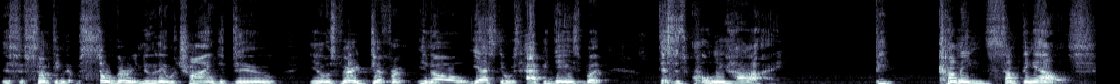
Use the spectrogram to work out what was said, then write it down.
This is something that was so very new. They were trying to do. You know, it was very different. You know, yes, there was happy days, but this is Cooley High becoming something else.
